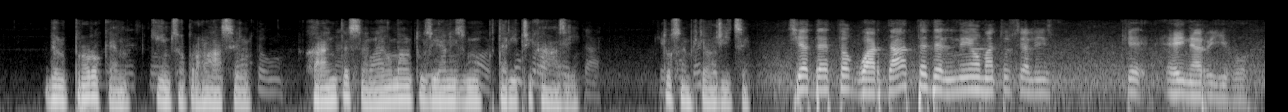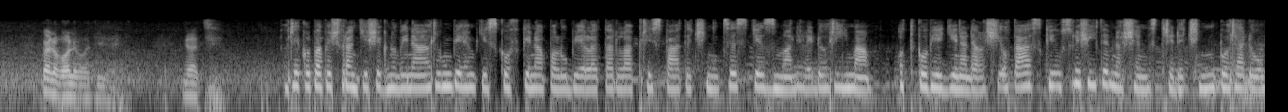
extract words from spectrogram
Byl prorokem tím, co prohlásil. Chraňte se neomaltuzianismu, který přichází. To jsem chtěl říci. Ci guardate del neomaltusianismo che è in arrivo. Quello volevo dire. Grazie řekl papež František novinářům během tiskovky na palubě letadla při zpáteční cestě z Manily do Říma. Odpovědi na další otázky uslyšíte v našem středečním pořadu.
